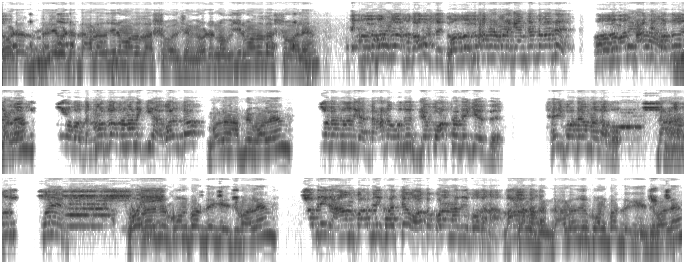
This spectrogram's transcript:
ওটা তাহলে ওটা দাদা হুজুর মতদর্শ বলছেন ওটা নবীজির মতদর্শ বলেন অবশ্যই তো। আপনার কোনো জ্ঞান কাণ্ড আছে? আপনি বলেন। আপনি? দাদা হুজুর যে পথটা দেখিয়েছে সেই পথে আমরা যাব দাদা হুজুর কোন পথ দেখিয়েছে বলেন পাবলিক আম পাবলিক হচ্ছে অত কোরআন হাদিস বোঝে না। বাংলা শোনেন, কথা। দাদা হুজুর কোন পথ দেখিয়েছে বলেন?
